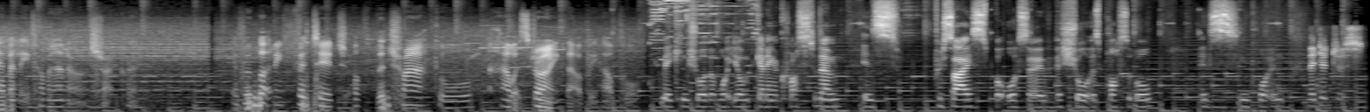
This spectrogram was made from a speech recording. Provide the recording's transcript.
Emily from Hannah Track If we've got any footage of the track or how it's drying, that would be helpful. Making sure that what you're getting across to them is precise but also as short as possible is important. They did just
